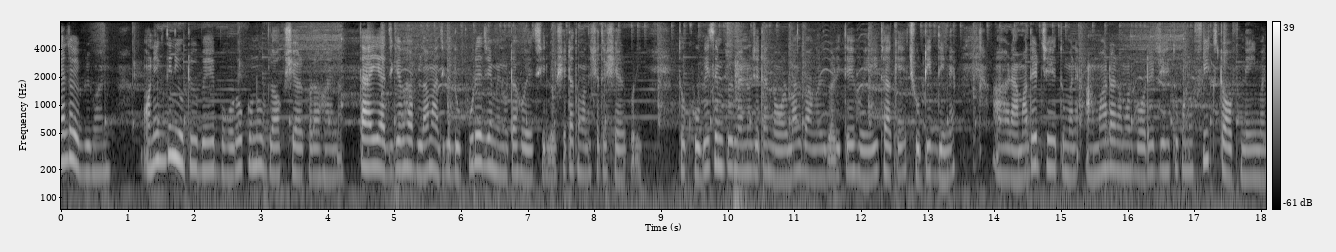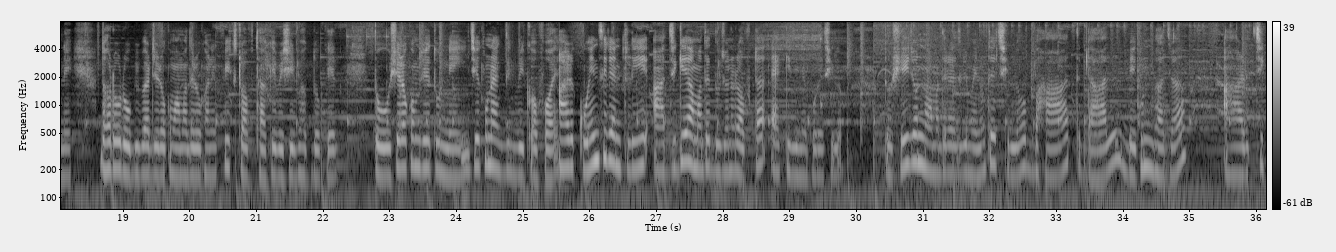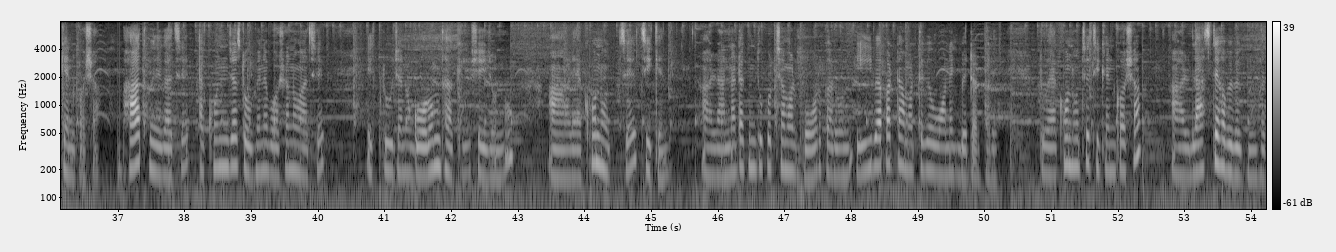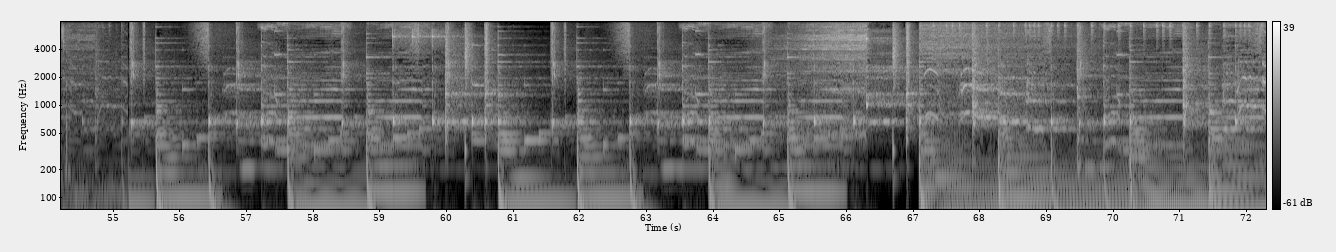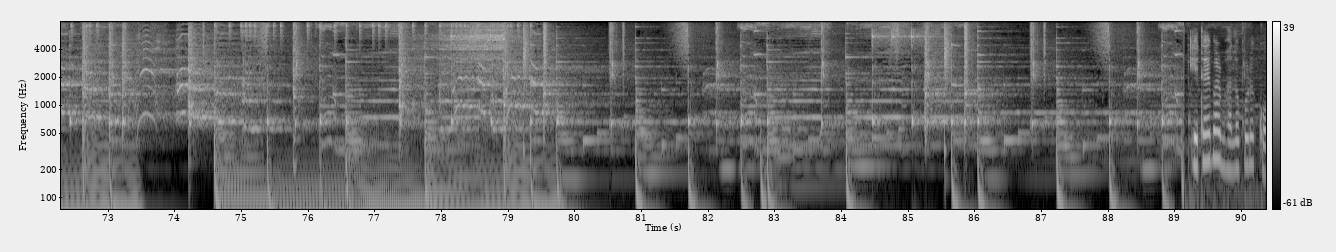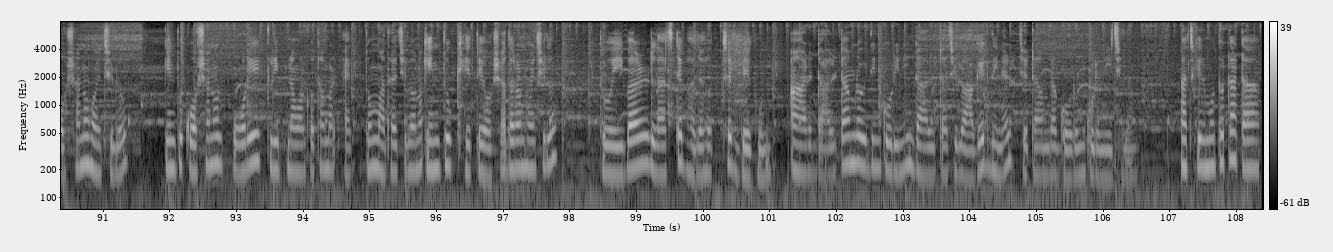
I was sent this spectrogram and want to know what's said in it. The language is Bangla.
হ্যালো এভরিওয়ান অনেক দিন ইউটিউবে বড় কোনো ব্লগ শেয়ার করা হয় না। তাই আজকে ভাবলাম, আজকে দুপুরে যে মেনুটা হয়েছিল সেটা তোমাদের সাথে শেয়ার করি। তো খুবই সিম্পল মেনু যেটা নর্মাল বাঙালি বাড়িতে হয়েই থাকে ছুটির দিনে। আর আমাদের যেহেতু মানে আমার আর আমার বরের যেহেতু কোনো ফিক্সড অফ নেই মানে ধরো রবিবার যেরকম আমাদের ওখানে ফিক্সড অফ থাকে বেশিরভাগ লোকের, তো সেরকম যেহেতু নেই, যে কোনো একদিন উইক অফ হয়। আর কোইন্সিডেন্টলি আজকে আমাদের দুজনের অফটা একই দিনে পড়েছিল। তো সেই জন্য আমাদের আজকে মেনুতে ছিল ভাত, ডাল, বেগুন ভাজা আর চিকেন কষা। ভাত হয়ে গেছে। এখন জাস্ট ওভেনে বসানো আছে। একটু যেন গরম থাকে সেই জন্য। আর এখন হচ্ছে চিকেন আর রান্নাটা কিন্তু করছে আমার বর, কারণ এই ব্যাপারটা আমার থেকে ও অনেক বেটার পারে। তো এখন হচ্ছে চিকেন কষা। আর লাস্টে হবে বেগুন ভাজা। এটা এবার ভালো করে কষানো হয়েছিল, কিন্তু কষানোর পরে ক্লিপ নেওয়ার কথা আমার একদম মাথায় ছিল না, কিন্তু খেতে অসাধারণ হয়েছিল। তো এইবার লাস্টে ভাজা হচ্ছে বেগুন। আর ডালটা আমরা ওই দিন করিনি, ডালটা ছিল আগের দিনের, যেটা আমরা গরম করে নিয়েছিলাম। আজকের মতো, টাটা।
